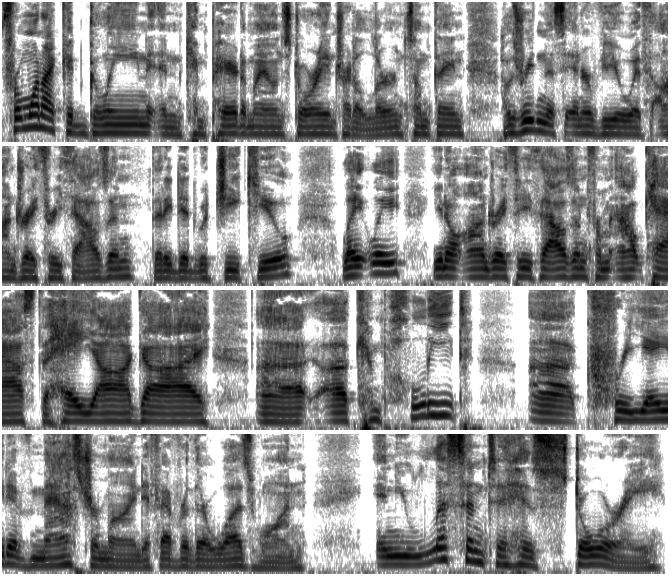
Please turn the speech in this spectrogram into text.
from what I could glean and compare to my own story and try to learn something, I was reading this interview with Andre 3000 that he did with GQ lately. You know, Andre 3000 from OutKast, the Hey Ya guy, uh, a complete uh, creative mastermind, if ever there was one. And you listen to his story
